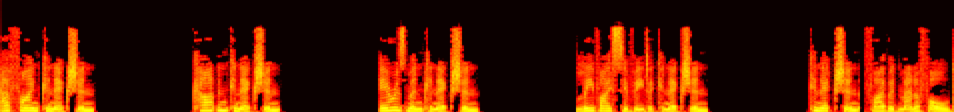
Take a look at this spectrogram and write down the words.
Affine connection. Cartan connection. Ehresmann connection. Levi-Civita connection. Connection fibered manifold.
